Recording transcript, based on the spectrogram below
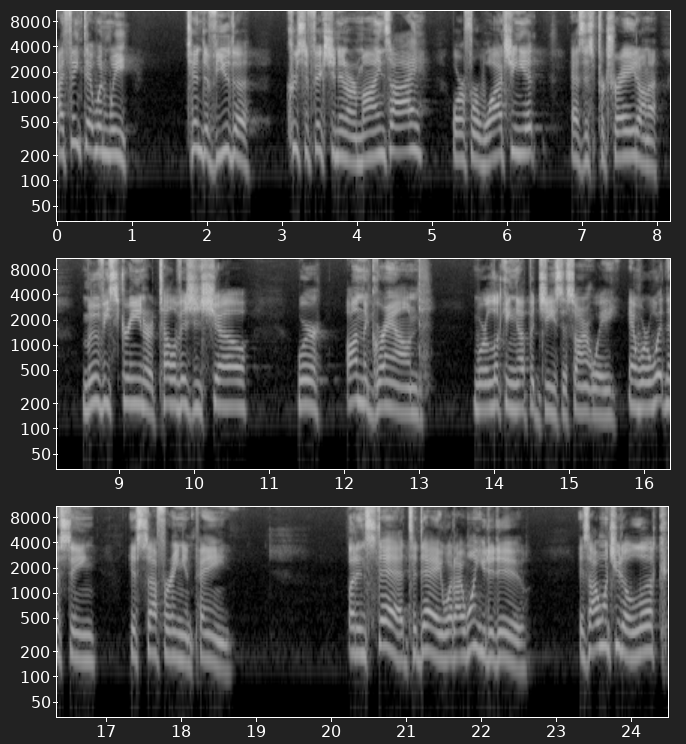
I think that when we tend to view the crucifixion in our mind's eye, or if we're watching it as it's portrayed on a movie screen or a television show, we're on the ground, we're looking up at Jesus, aren't we? And we're witnessing his suffering and pain. But instead, today, what I want you to do is I want you to look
